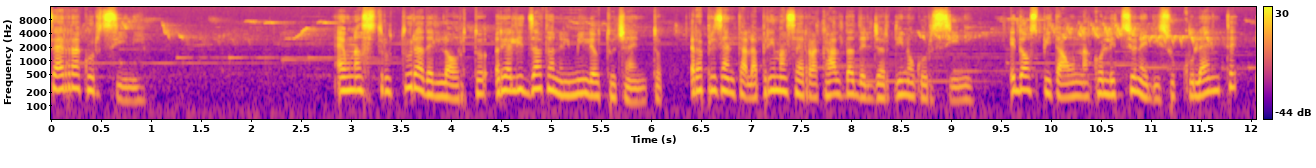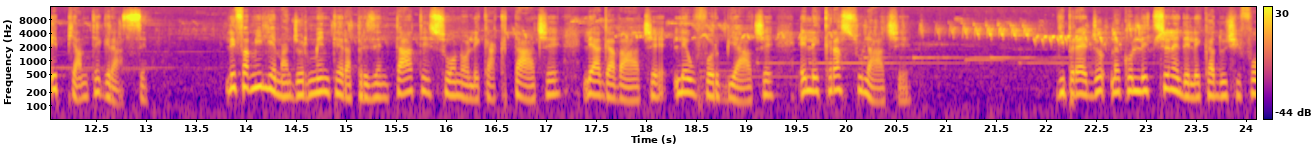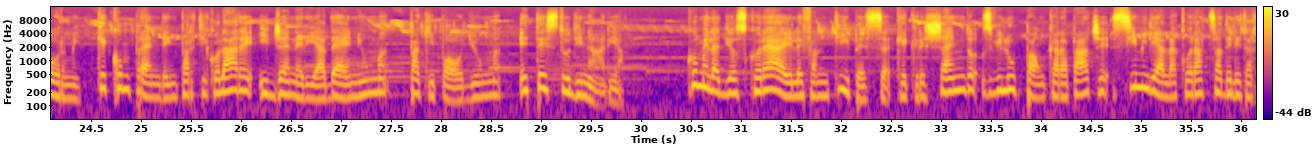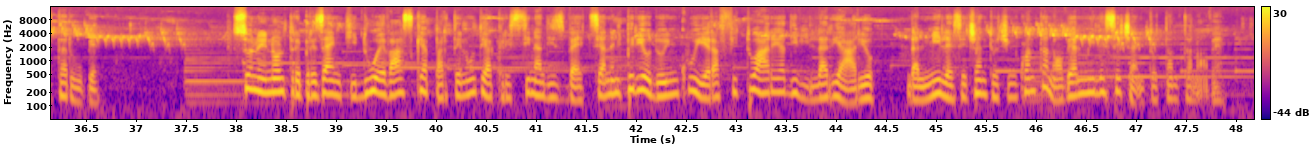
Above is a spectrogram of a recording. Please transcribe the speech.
Serra Corsini. È una struttura dell'orto realizzata nel 1800. Rappresenta la prima serra calda del giardino Corsini ed ospita una collezione di succulente e piante grasse. Le famiglie maggiormente rappresentate sono le cactacee, le agavacee, le euforbiacee e le crassulacee. Di pregio la collezione delle caduciformi, che comprende in particolare i generi Adenium, Pachypodium e Testudinaria come la Dioscorea elefantipes, che crescendo sviluppa un carapace simile alla corazza delle tartarughe. Sono inoltre presenti due vasche appartenute a Cristina di Svezia nel periodo in cui era affittuaria di Villa Riario, dal 1659 al 1689.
